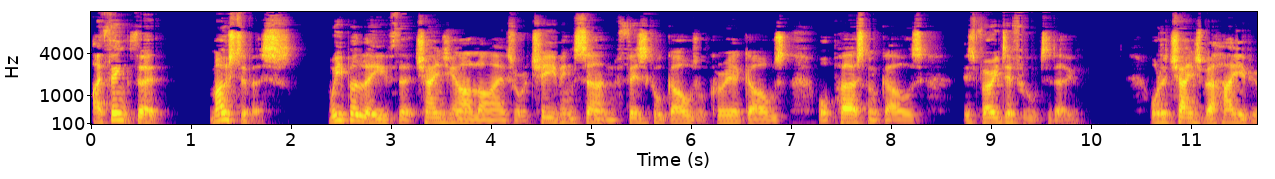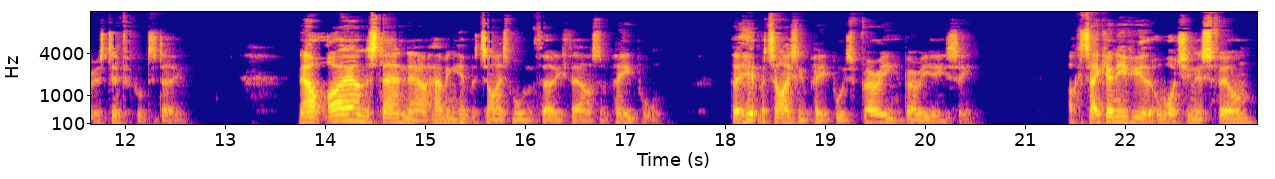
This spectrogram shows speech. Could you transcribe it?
I think that most of us, we believe that changing our lives or achieving certain physical goals or career goals or personal goals is very difficult to do or to change behavior is difficult to do. Now, I understand now, having hypnotized more than 30,000 people, that hypnotizing people is very, very easy. I could take any of you that are watching this film,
